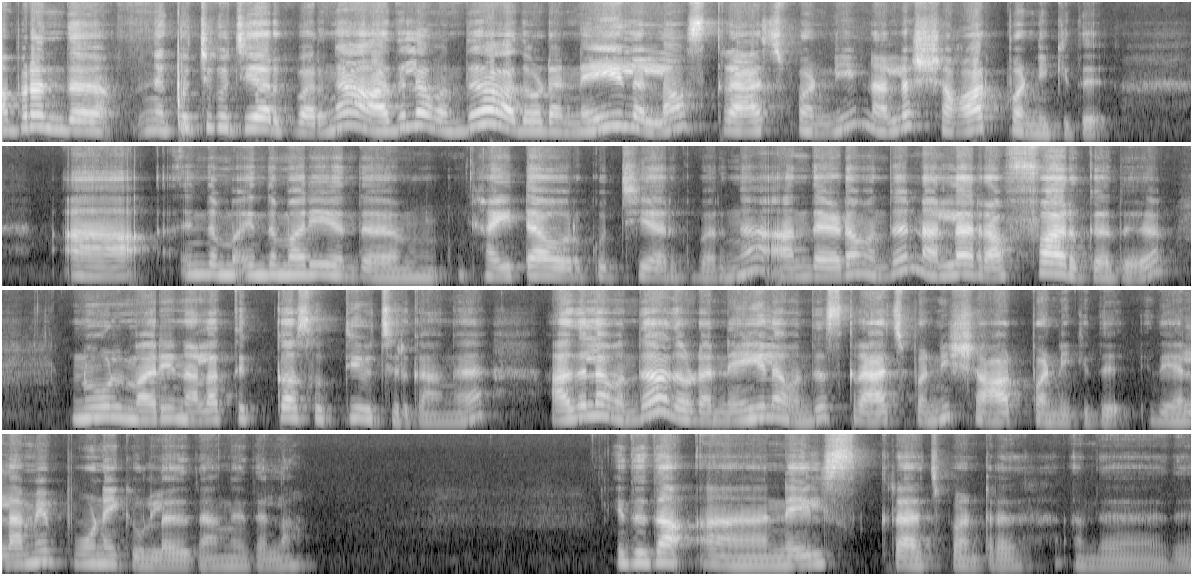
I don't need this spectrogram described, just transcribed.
அப்புறம் இந்த குச்சி குச்சியாக இருக்கு பாருங்க. அதில் வந்து அதோட நெயிலெல்லாம் ஸ்க்ராட்ச் பண்ணி நல்லா ஷார்ப் பண்ணிக்குது. இந்த இந்த மாதிரி அந்த ஹைட்டாக ஒரு குச்சியாக இருக்குது பாருங்கள் அந்த இடம் வந்து நல்லா ரஃப்பாக இருக்குது. நூல் மாதிரி நல்லா திக்காக சுற்றி வச்சுருக்காங்க. அதில் வந்து அதோட நெயிலை வந்து ஸ்க்ராட்ச் பண்ணி ஷார்ப் பண்ணிக்குது. இது எல்லாமே பூனைக்கு உள்ளது தாங்க இதெல்லாம். இதுதான் நெயில் ஸ்க்ராட்ச் பண்ணுறது அந்த இது.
